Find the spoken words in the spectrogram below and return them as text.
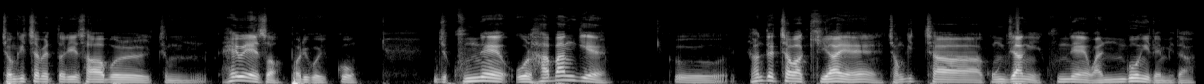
전기차 배터리 사업을 좀 해외에서 벌이고 있고 이제 국내 올 하반기에 그 현대차와 기아의 전기차 공장이 국내에 완공이 됩니다.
